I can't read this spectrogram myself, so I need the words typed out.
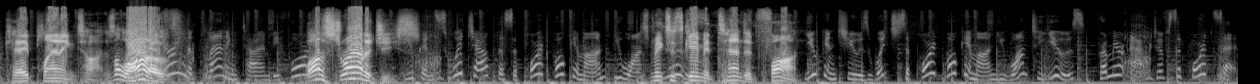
Okay, planning time. There's a lot During of the planning time before a lot of you strategies. can switch out the support Pokemon you want This to makes use. this game intense and fun. You can choose which support Pokemon you want to use from your active support set.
